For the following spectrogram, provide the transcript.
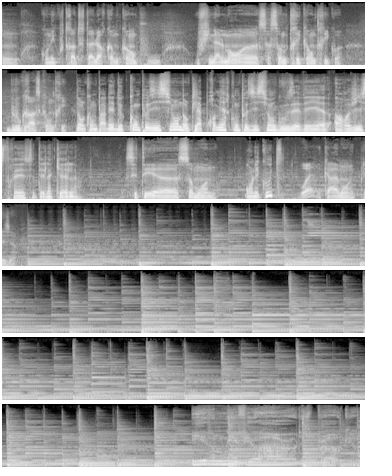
qu'on écoutera tout à l'heure, comme Camp, où, où finalement ça sonne très country, quoi. Bluegrass country. Donc on parlait de composition. Donc la première composition que vous avez enregistrée, c'était laquelle? C'était Someone. On l'écoute? Ouais, carrément, avec plaisir. Even if your heart is broken,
